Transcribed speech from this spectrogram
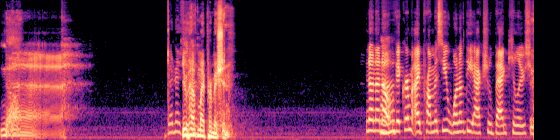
No. Uh, don't know if You have my permission. No, no, no, Huh? Vikram. I promise you, one of the actual bad killers who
